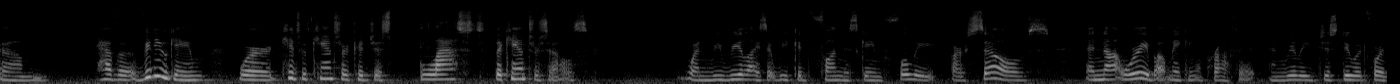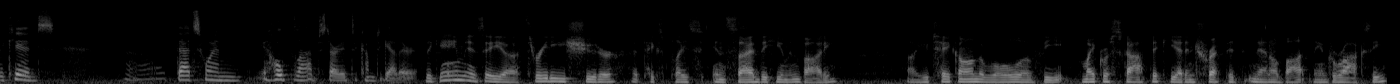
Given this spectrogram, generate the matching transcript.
um, have a video game where kids with cancer could just blast the cancer cells? When we realized that we could fund this game fully ourselves and not worry about making a profit and really just do it for the kids, uh, that's when HopeLab started to come together. The game is a uh, 3D shooter that takes place inside the human body. Uh, you take on the role of the microscopic yet intrepid nanobot named Roxy.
